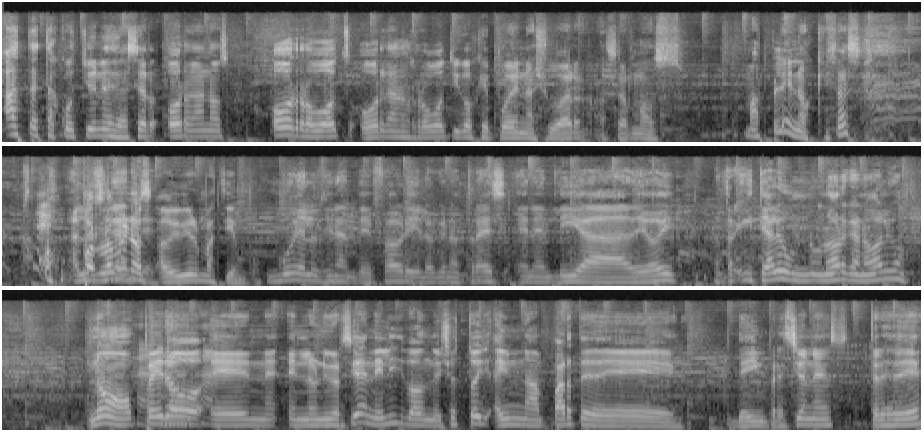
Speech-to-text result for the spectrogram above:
hasta estas cuestiones de hacer órganos o robots o órganos robóticos que pueden ayudar a hacernos más plenos quizás. Por lo menos a vivir más tiempo. Muy alucinante, Fabri, lo que nos traes en el día de hoy. ¿Nos trajiste algo, un, un órgano o algo? No, Ah, pero en, en la universidad, en el ITBA, donde yo estoy, hay una parte de, de impresiones 3D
